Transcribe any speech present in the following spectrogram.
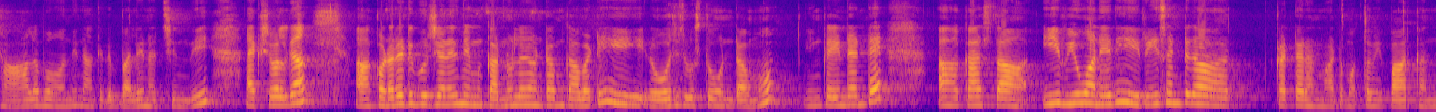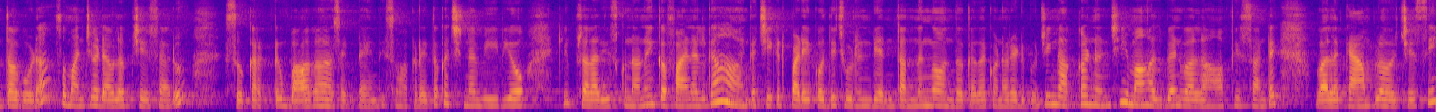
చాలా బాగుంది. నాకైతే భలే నచ్చింది. యాక్చువల్గా కొండరెడ్డి కొండారెడ్డి అనేది మేము కర్నూలులో ఉంటాం కాబట్టి రోజు చూస్తూ ఉంటాము. ఇంకా ఏంటంటే కాస్త ఈ వ్యూ అనేది రీసెంట్గా కట్టారనమాట మొత్తం ఈ పార్క్ అంతా కూడా. సో మంచిగా డెవలప్ చేశారు. సో కరెక్ట్గా బాగా సెట్ అయింది. సో అక్కడైతే ఒక చిన్న వీడియో క్లిప్స్ అలా తీసుకున్నాను. ఇంకా ఫైనల్గా ఇంకా చీకటి పడే కొద్దీ చూడండి ఎంత అందంగా ఉందో కదా కొండారెడ్డి గురించి. ఇంకా అక్కడ నుంచి మా హస్బెండ్ వాళ్ళ ఆఫీస్ అంటే వాళ్ళ క్యాంప్లో వచ్చేసి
